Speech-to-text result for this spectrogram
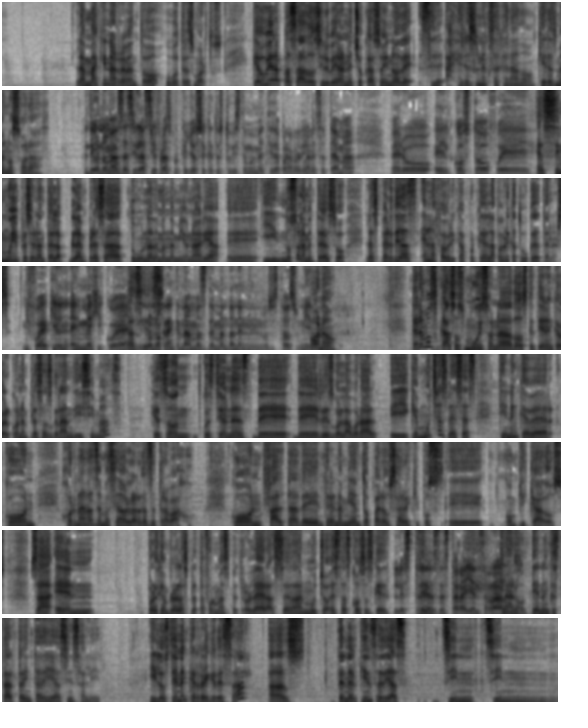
la máquina reventó, hubo tres muertos. ¿Qué hubiera pasado si le hubieran hecho caso y no de, "Se- ay, eres un exagerado, quieres menos horas? Digo, no me vas a decir las cifras porque yo sé que tú estuviste muy metida para arreglar ese tema, pero el costo fue... Es sí, muy impresionante. La, la empresa tuvo una demanda millonaria eh, y no solamente eso, las pérdidas en la fábrica, porque la fábrica tuvo que detenerse. Y fue aquí en, en México, ¿eh? Así no, es. no crean que nada más demandan en los Estados Unidos. Oh, no. Tenemos casos muy sonados que tienen que ver con empresas grandísimas, que son cuestiones de, de riesgo laboral y que muchas veces tienen que ver con jornadas demasiado largas de trabajo, con falta de entrenamiento para usar equipos eh, complicados. O sea, en, por ejemplo, las plataformas petroleras se dan mucho estas cosas que... El estrés de estar ahí encerrados. Claro, tienen que estar 30 días sin salir y los tienen que regresar a tener 15 días sin, sin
